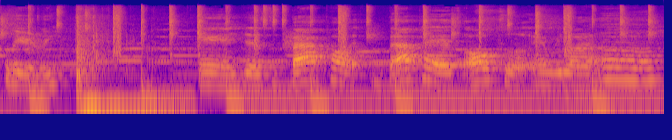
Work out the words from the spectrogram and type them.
Clearly. And just bypass, bypass Ulta and be like, uh,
